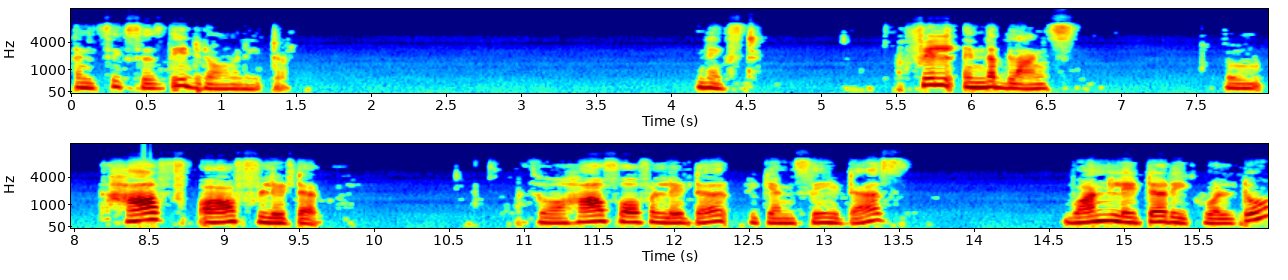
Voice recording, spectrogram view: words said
and 6 is the denominator. Next fill in the blanks. Half of liter. So, half of a liter, we can say it as 1 liter equal to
